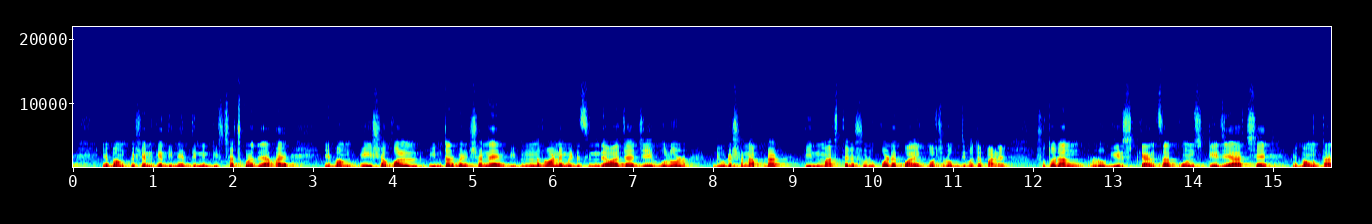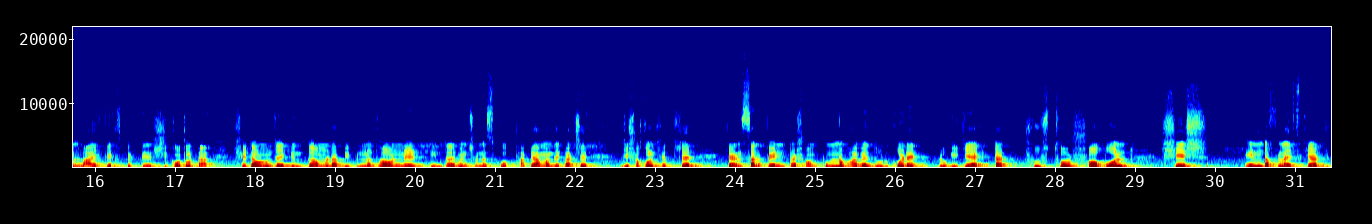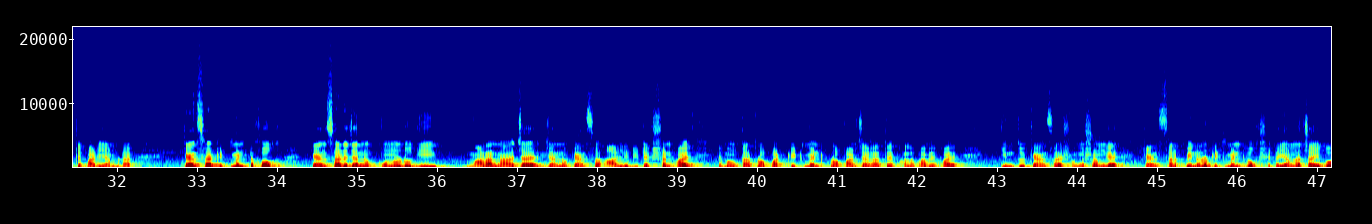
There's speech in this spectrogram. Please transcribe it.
এবং পেশেন্টকে দিনের দিনই ডিসচার্জ করে দেওয়া হয়। এবং এই সকল ইন্টারভেনশনে বিভিন্ন ধরনের মেডিসিন দেওয়া যায়, যেগুলোর ডিউরেশন আপনার তিন মাস থেকে শুরু করে কয়েক বছর অবধি হতে পারে। সুতরাং রোগীর ক্যান্সার কোন স্টেজে আছে এবং তার লাইফ এক্সপেক্টেন্সি কতটা, সেটা অনুযায়ী কিন্তু আমরা বিভিন্ন ধরনের ইন্টারভেনশনের স্কোপ থাকে আমাদের কাছে। যে সকল ক্ষেত্রে ক্যান্সার পেনটা সম্পূর্ণভাবে দূর করে রোগীকে একটা সুস্থ, সবল, শেষ এন্ড অফ লাইফ কেয়ার দিতে পারি আমরা। ক্যান্সার ট্রিটমেন্ট হোক, ক্যান্সারে যেন কোনো রোগী মারা না যায়, যেন ক্যান্সার আর্লি ডিটেকশন হয় এবং তার প্রপার ট্রিটমেন্ট প্রপার জায়গাতে ভালোভাবে হয়। কিন্তু ক্যান্সারের সঙ্গে সঙ্গে ক্যান্সার পেনেরও ট্রিটমেন্ট হোক, সেটাই আমরা চাইব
